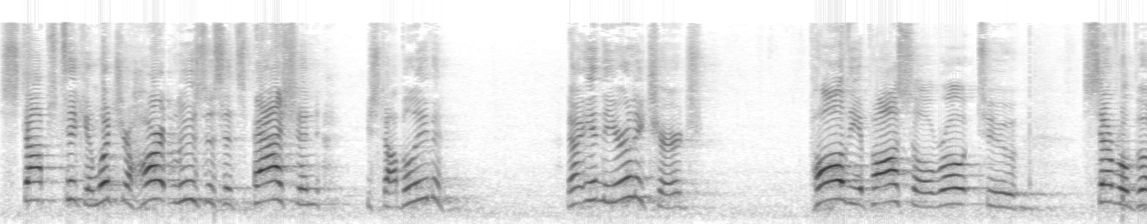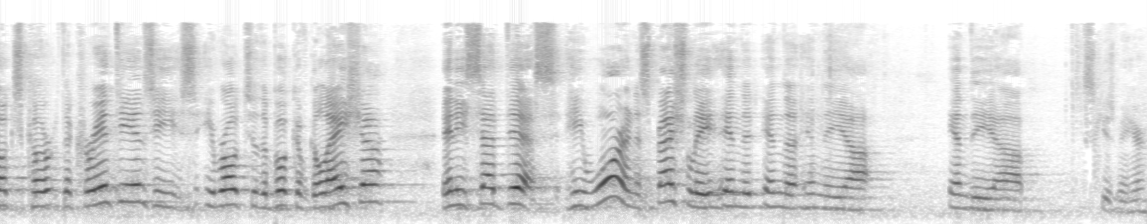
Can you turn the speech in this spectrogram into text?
stops ticking, once your heart loses its passion, you stop believing. Now, in the early church, Paul the Apostle wrote to several books. The Corinthians, he, he wrote to the book of Galatia, and he said this. He warned, especially in the in the in the uh, in the uh, excuse me here,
